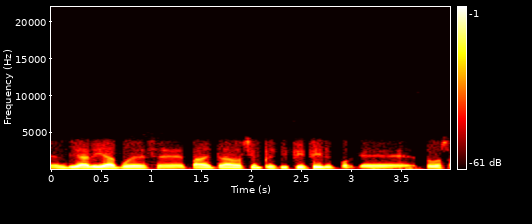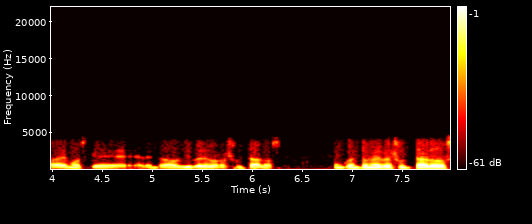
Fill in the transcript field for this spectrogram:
el día a día, pues eh, para el entrenador siempre es difícil porque todos sabemos que el entrenador vive de los resultados. En cuanto no hay resultados,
